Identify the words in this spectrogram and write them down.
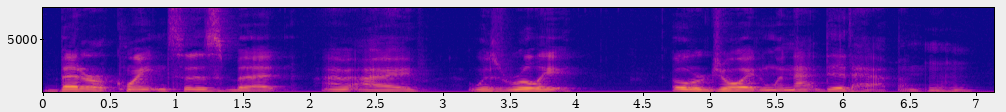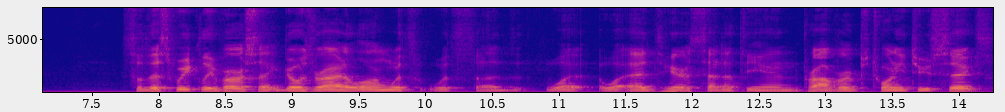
better acquaintances, but I, I was really overjoyed when that did happen. So this weekly verse it goes right along with with uh, what what Ed here said at the end. Proverbs twenty two six,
